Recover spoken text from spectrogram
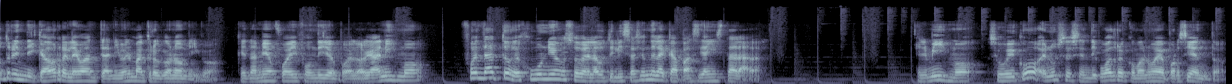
Otro indicador relevante a nivel macroeconómico, que también fue difundido por el organismo, fue el dato de junio sobre la utilización de la capacidad instalada. El mismo se ubicó en un 64,9%,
